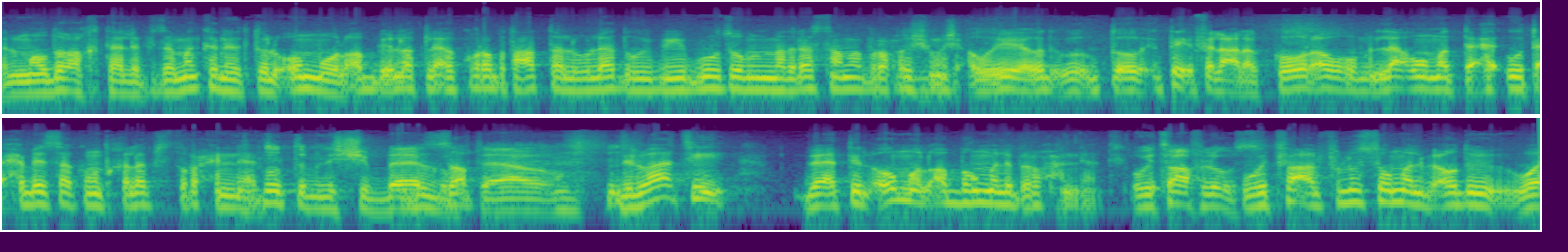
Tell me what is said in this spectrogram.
الموضوع اختلف. زمان كانت الأم والأب يقول لك لا الكورة بتعطل الاولاد وبيبوظوا من المدرسة ما بيروحوش مش أو إيه تقفل على الكورة ولا وتحبسك وما تخليكش تروح النادي. نط من الشباك بالظبط. وبتاع. دلوقتي بقت الأم والأب هم اللي بيروحوا النادي. ويدفعوا فلوس. ويدفعوا الفلوس هم اللي بيقعدوا يو-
